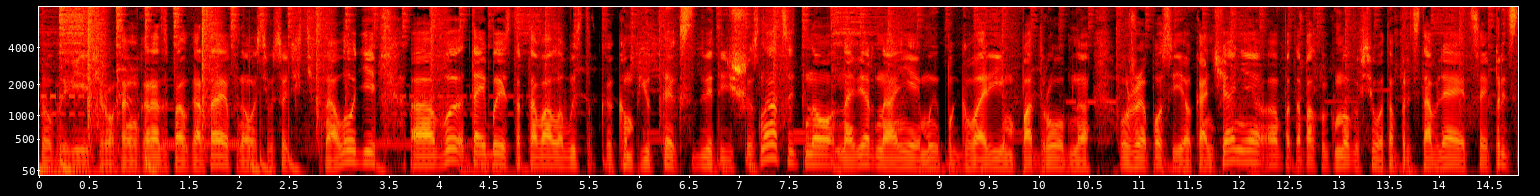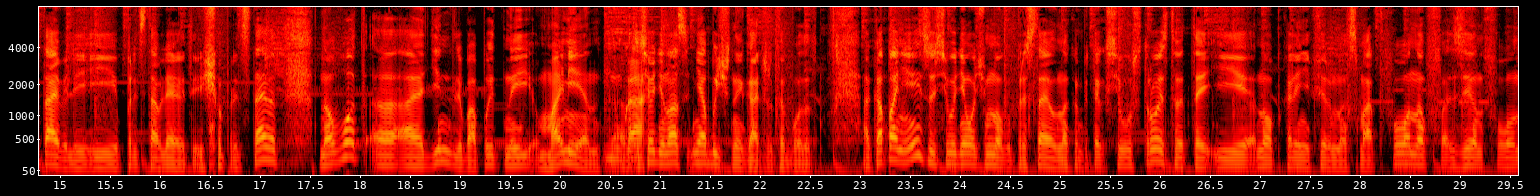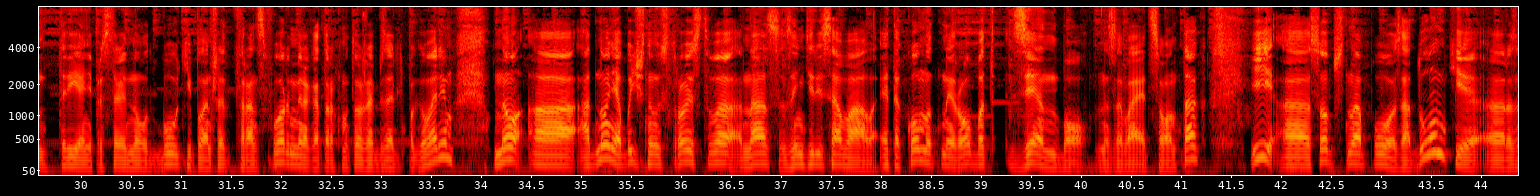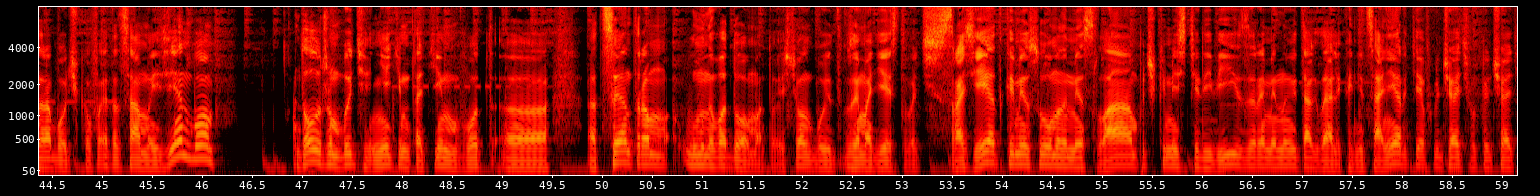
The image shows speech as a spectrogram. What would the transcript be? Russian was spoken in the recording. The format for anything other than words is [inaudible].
Добрый вечер. Вахтанг Махарадзе, Павел Картаев. Новости высоких технологий. А, в Тайбэе стартовала выставка Computex 2016, но, наверное, о ней мы поговорим подробно уже после ее окончания, а, поскольку много всего там представляется. И представили, и представляют, и еще представят. Но вот а, один любопытный момент. ну Сегодня у нас необычные гаджеты будут. Компания Asus сегодня очень много представила на Computex устройств. Это и новое поколение фирменных смартфонов Zenfone 3, 3. Они представляют ноутбуки, планшеты-трансформеры, о которых мы тоже обязательно поговорим. Но э, одно необычное устройство нас заинтересовало. Это комнатный робот Zenbo, называется он так. И, э, собственно, по задумке э, разработчиков, этот самый Zenbo должен быть неким таким вот э, центром умного дома. То есть он будет взаимодействовать с розетками с умными, с лампочками, с телевизорами, ну и так далее. Кондиционер тебе включать, выключать.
